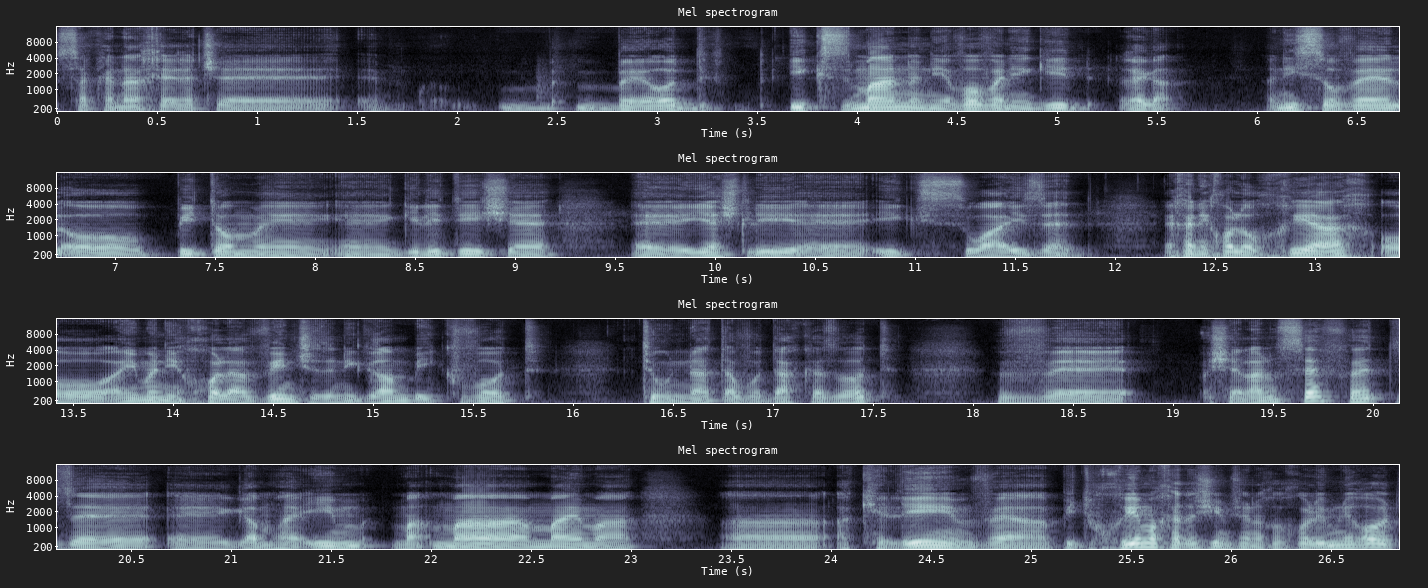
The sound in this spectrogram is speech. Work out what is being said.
סכנה אחרת שבעוד איקס זמן אני אבוא ואני אגיד, רגע, אני סובל או פתאום אה, אה, גיליתי שיש לי אה, x, y, z. איך אני יכול להוכיח, או האם אני יכול להבין שזה נגרם בעקבות תאונת עבודה כזאת. ושאלה נוספת זה אה, גם האם, מה, מה, מה הם ה- הכלים והפיתוחים החדשים שאנחנו יכולים לראות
